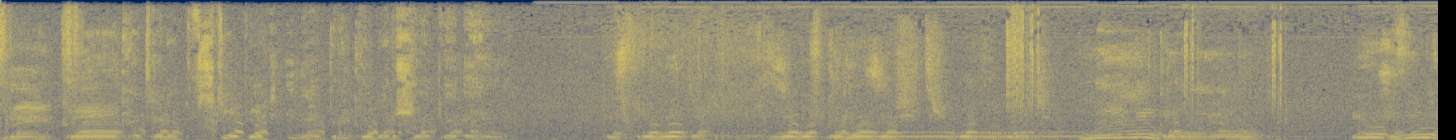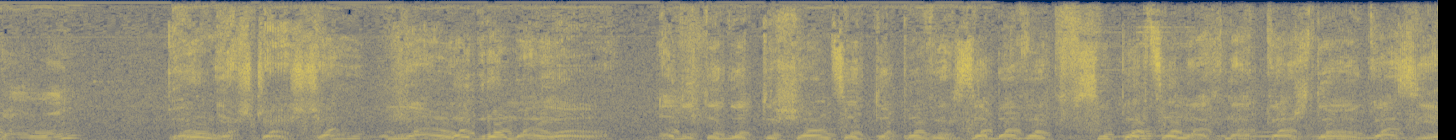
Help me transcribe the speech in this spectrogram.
wyko. Katalog w sklepach i na bricomarshall.pl To jest prawota. Zabawkę na zasięg trzeba wybrać. Nie grają. Już wybrane. Pełnia szczęścia na Allegro mają. A do tego tysiące topowych zabawek w super cenach na każdą okazję.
